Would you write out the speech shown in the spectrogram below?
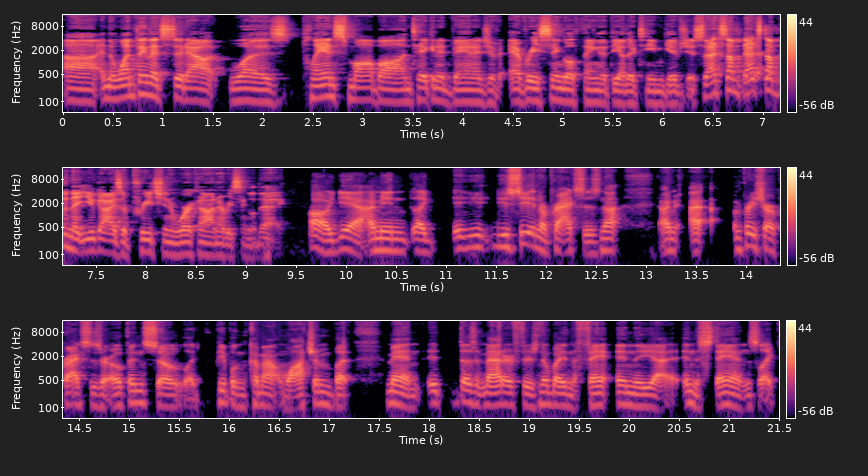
Uh, and the one thing that stood out was playing small ball and taking advantage of every single thing that the other team gives you. So that's some that's something that you guys are preaching and working on every single day. Oh yeah, I mean, like you, you see it in our practices. Not, I mean, I, I'm pretty sure our practices are open, so like people can come out and watch them. But man, it doesn't matter if there's nobody in the fan in the uh, in the stands. Like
